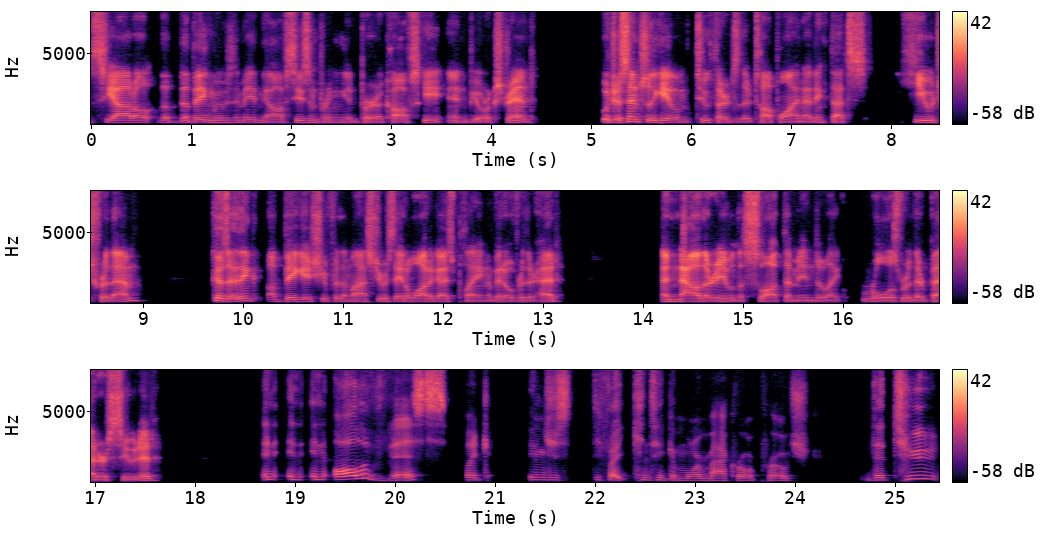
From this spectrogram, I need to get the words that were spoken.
Seattle, the, the big moves they made in the offseason, bringing in Burakovsky and Bjorkstrand, which essentially gave them two thirds of their top line. I think that's huge for them. Because I think a big issue for them last year was they had a lot of guys playing a bit over their head. And now they're able to mm-hmm. slot them into like roles where they're better suited. And in in all of this, like in just if I can take a more macro approach, the two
